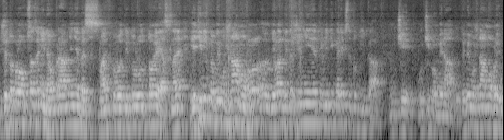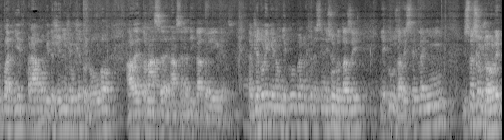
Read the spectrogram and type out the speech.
že to bylo obsazené neoprávněně bez majetkového titulu, to je jasné. Jediný, kdo by možná mohl eh, dělat vydržení, je ty lidi, kterých se to týká vůči, vůči kombinátu. Ty by možná mohli uplatnit právo vydržení, že už je to dlouho, ale to nás se, nás se netýká, to je jejich věc. Takže tolik jenom děkuji, pane doktore, jestli nejsou dotazy, děkuji za vysvětlení. My jsme se už dohodli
